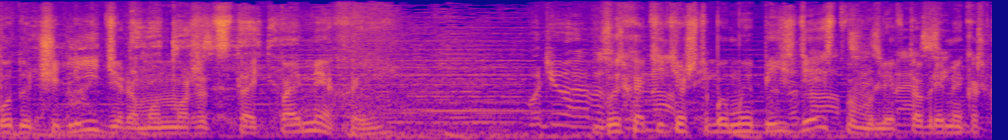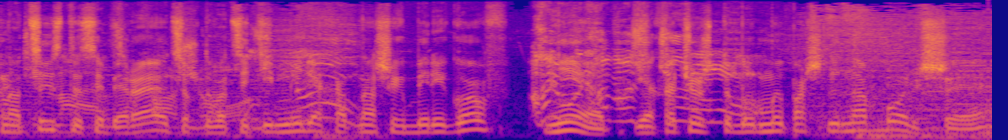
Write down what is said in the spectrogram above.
Будучи лидером, он может стать помехой. Вы хотите, чтобы мы бездействовали, в то время как нацисты собираются в 20 милях от наших берегов? Нет, я хочу, чтобы мы пошли на большее.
